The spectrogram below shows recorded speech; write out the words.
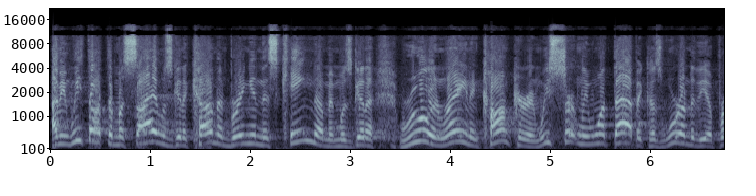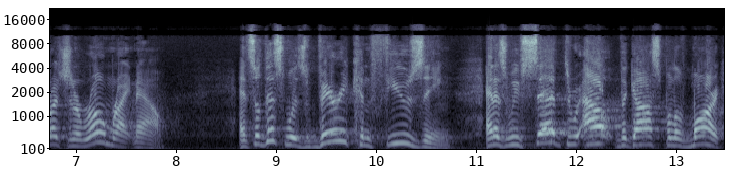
I mean, we thought the Messiah was going to come and bring in this kingdom and was going to rule and reign and conquer. And we certainly want that because we're under the oppression of Rome right now. And so this was very confusing. And as we've said throughout the Gospel of Mark,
